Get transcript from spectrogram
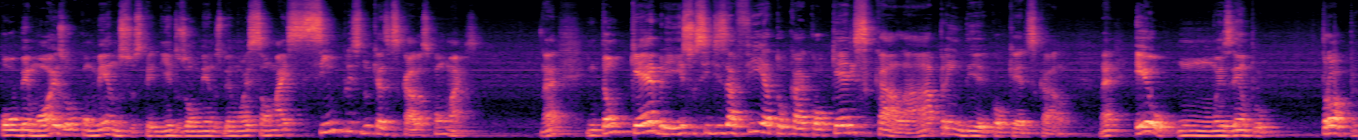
ou bemóis, ou com menos sustenidos ou menos bemóis, são mais simples do que as escalas com mais. Né? Então quebre isso, se desafie a tocar qualquer escala, a aprender qualquer escala. Né? Eu, um exemplo próprio,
